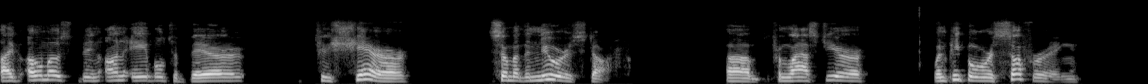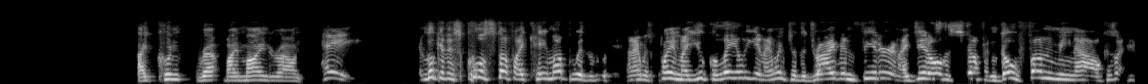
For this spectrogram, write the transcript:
I've almost been unable to bear to share some of the newer stuff um, from last year when people were suffering. I couldn't wrap my mind around, hey, look at this cool stuff I came up with. And I was playing my ukulele and I went to the drive-in theater and I did all this stuff and go fund me now because I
